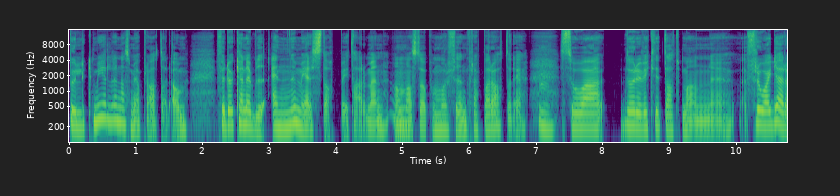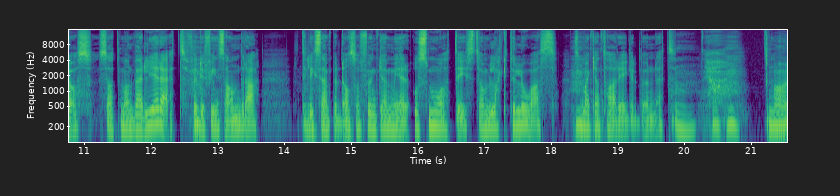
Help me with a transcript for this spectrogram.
bulkmedlen som jag pratade om. För då kan det bli ännu mer stopp i tarmen om man står på morfinpreparat och det. Mm. Så eh, då är det viktigt att man eh, frågar oss så att man väljer rätt. För det finns andra, till exempel de som funkar mer osmotiskt som laktulos som man kan ta regelbundet. Mm. Mm. Och,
